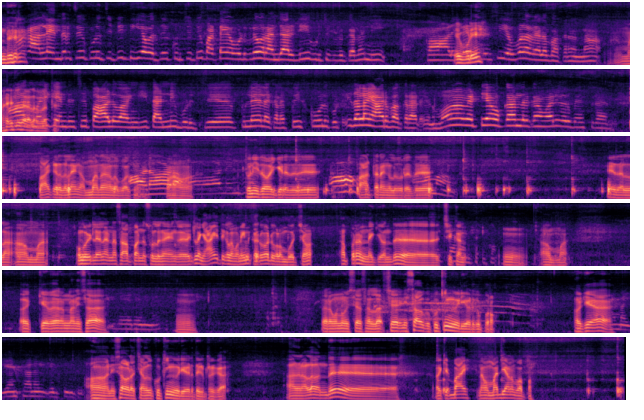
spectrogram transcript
இந்த காலைல எந்திரிச்சு குளிச்சுட்டு டீயை வச்சு குடிச்சிட்டு பட்டையை ஓடிக்கிட்டு ஒரு அஞ்சாறு டீ குடிச்சிட்டு இருக்கேன்னு நீ. எந்திரிச்சு எவ்வளவு வேலை பாக்குறேன்னா ஆறு மணிக்கு எந்திரிச்சு பால் வாங்கி தண்ணி பிடிச்சி பிள்ளைகளை கிளப்பி ஸ்கூலுக்கு விட்டு இதெல்லாம் யாரு பாக்குறாரு என்னமோ வெட்டியா உட்காந்துருக்கிற மாதிரி ஒரு பேசுறாரு. பார்க்குறதெல்லாம் எங்கள் அம்மா தான் வேலை நெஞ்சு- துணி துவைக்கிறது பாத்திரம் கழுவுறது. இதெல்லாம் ஆமாம் உங்கள் வீட்டில் எல்லாம் என்ன சாப்பாடுன்னு சொல்லுங்கள் எங்கள் வீட்டில் ஞாயிற்றுக்கிழமை அன்னைக்கு கருவாட்டு குழம்பு வச்சோம். அப்புறம் இன்னைக்கு வந்து சிக்கன் ம் ஆமாம் ஓகே வேறு என்ன என்ன ம். வேறு ஒன்றும் விசேஷம் இல்லை. சரி நிஷாவுக்கு குக்கிங் வீடியோ எடுக்க போகிறோம் எடுத்துக்கிட்டு ஆ நிஷாவோட சேனல் குக்கிங் வீடியோ எடுத்துக்கிட்டு இருக்கா. அதனால் வந்து ஓகே பாய் நம்ம மத்தியானம் பார்ப்போம்.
